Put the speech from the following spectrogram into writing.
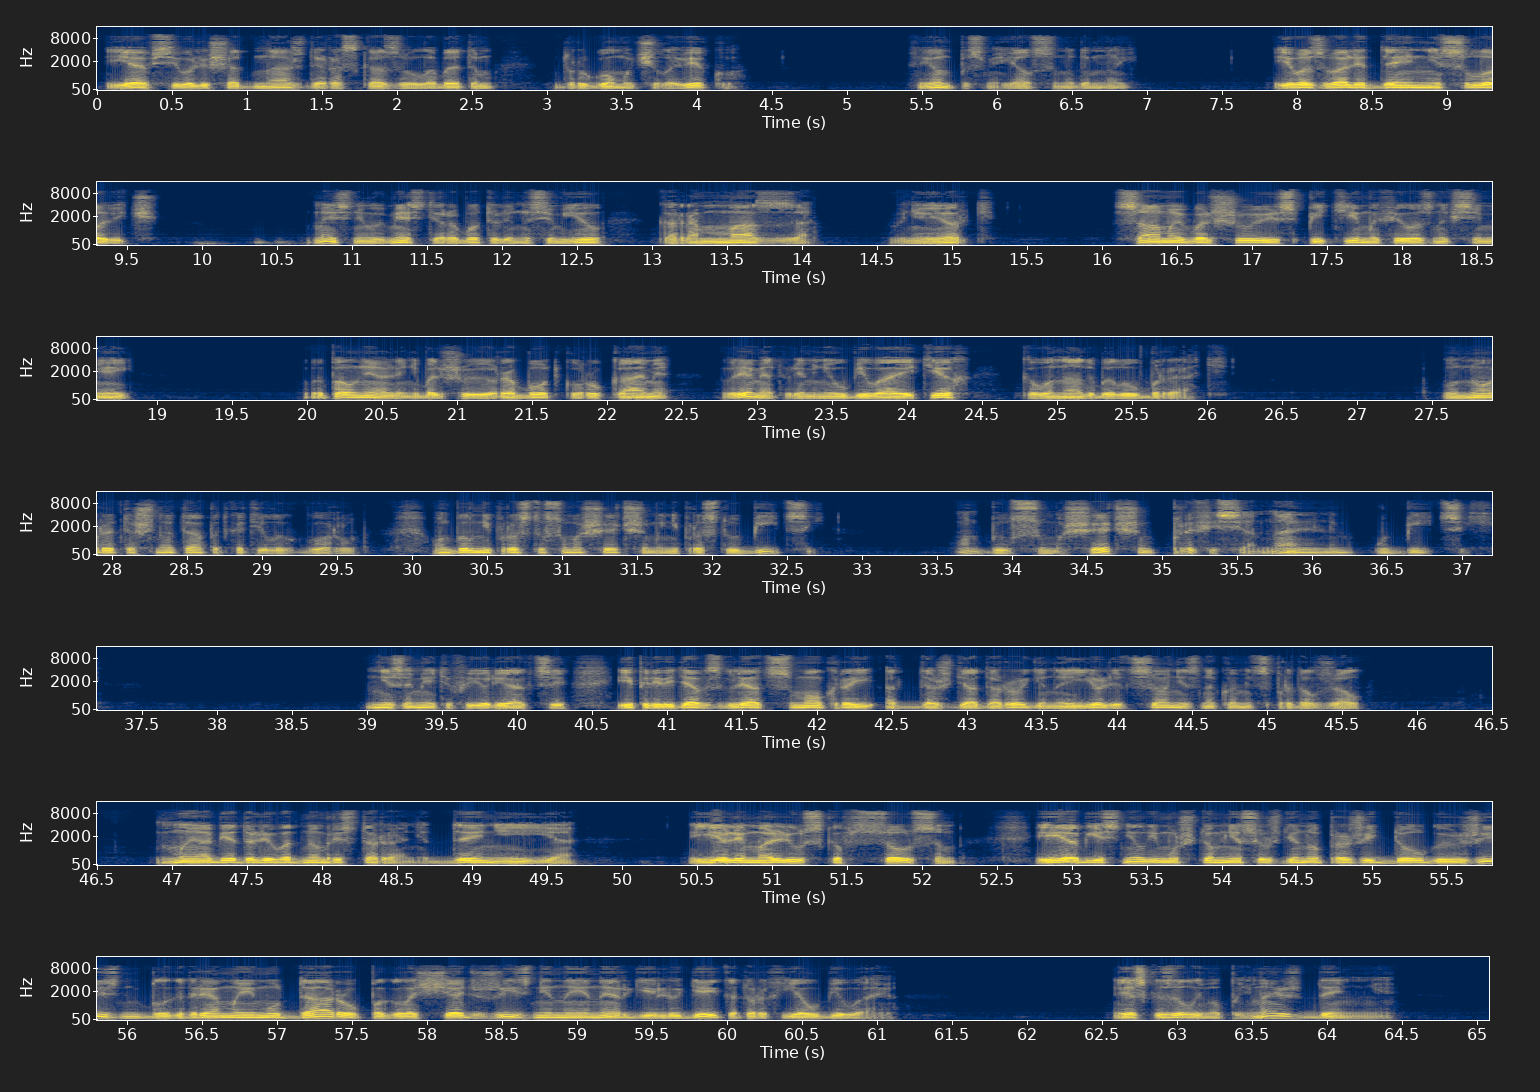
Я всего лишь однажды рассказывал об этом другому человеку, и он посмеялся надо мной. Его звали Дэнни Слович. Мы с ним вместе работали на семью Карамазза в Нью-Йорке. самую большую из пяти мафиозных семей. Выполняли небольшую работку руками, время от времени убивая тех, кого надо было убрать. У Норы тошнота подкатила к горлу. Он был не просто сумасшедшим и не просто убийцей. Он был сумасшедшим профессиональным убийцей. Не заметив ее реакции и переведя взгляд с мокрой от дождя дороги на ее лицо, незнакомец продолжал. «Мы обедали в одном ресторане, Дэнни и я. Ели моллюсков с соусом, и я объяснил ему, что мне суждено прожить долгую жизнь благодаря моему дару поглощать жизненные энергии людей, которых я убиваю. Я сказал ему, понимаешь, Дэнни,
